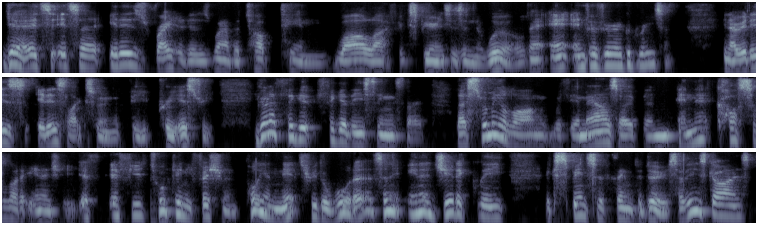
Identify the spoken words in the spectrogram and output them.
yeah, it's it's a it is rated as one of the top ten wildlife experiences in the world, and, and for very good reason you know, it is it is like swimming with prehistory. You've got to figure figure these things though. They're swimming along with their mouths open, and that costs a lot of energy. If if you talk to any fisherman, pulling a net through the water, it's an energetically expensive thing to do. So these guys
